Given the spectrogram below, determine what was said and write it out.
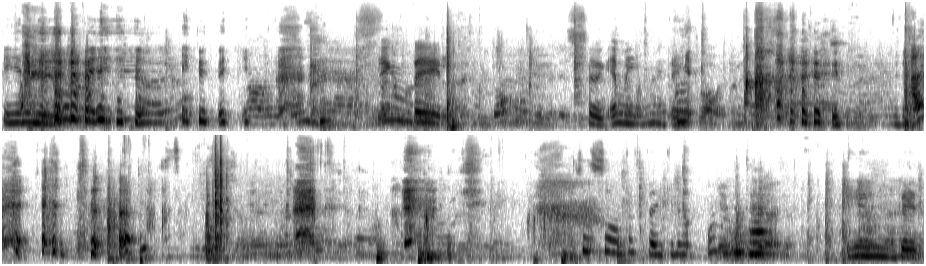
Är det min mobil? Ring mobil. Sug, är min mobil. Så satan späker det var ont örat. Ring mobil,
